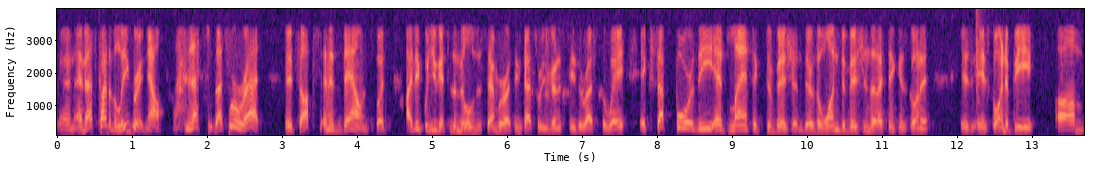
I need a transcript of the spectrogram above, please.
and and that's kind of the league right now. that's that's where we're at. It's ups and it's downs, but I think when you get to the middle of December, I think that's what you're going to see the rest of the way, except for the Atlantic Division. They're the one division that I think is going to is is going to be um,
